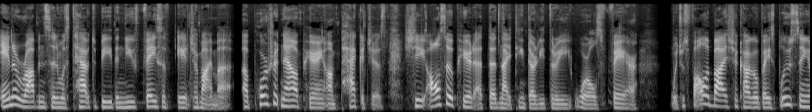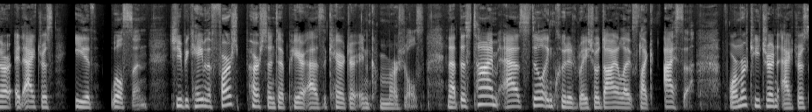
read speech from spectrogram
Anna Robinson was tapped to be the new face of Aunt Jemima, a portrait now appearing on packages. She also appeared at the 1933 World's Fair which was followed by Chicago based blues singer and actress Edith Wilson. She became the first person to appear as the character in commercials. And at this time, ads still included racial dialects like Isa. Former teacher and actress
